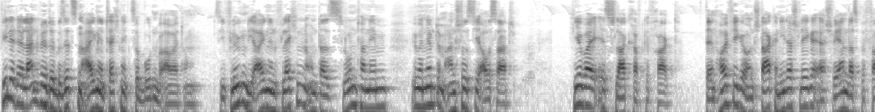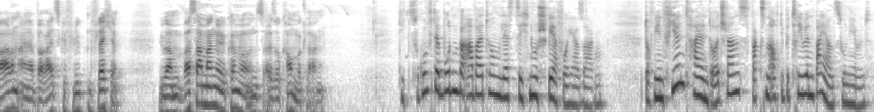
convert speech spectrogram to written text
Viele der Landwirte besitzen eigene Technik zur Bodenbearbeitung. Sie pflügen die eigenen Flächen und das Lohnunternehmen übernimmt im Anschluss die Aussaat. Hierbei ist Schlagkraft gefragt, denn häufige und starke Niederschläge erschweren das Befahren einer bereits gepflügten Fläche. Über Wassermangel können wir uns also kaum beklagen. Die Zukunft der Bodenbearbeitung lässt sich nur schwer vorhersagen. Doch wie in vielen Teilen Deutschlands wachsen auch die Betriebe in Bayern zunehmend.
